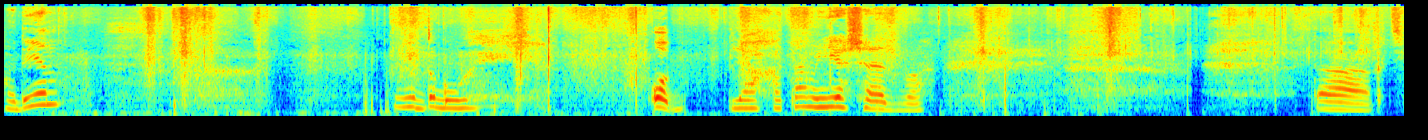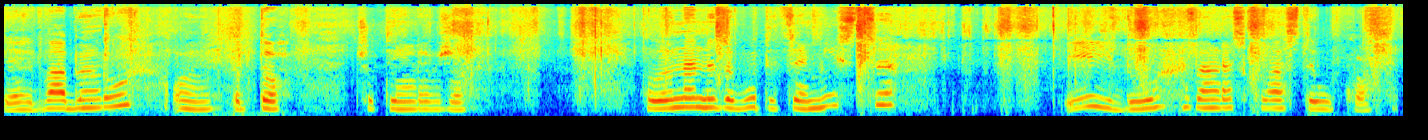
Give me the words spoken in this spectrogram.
Один і другий. О, бляха, там є ще два. Так, цих два беру. Ой, тобто чотири вже. Головне не забути це місце. І йду зараз класти у кошик.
